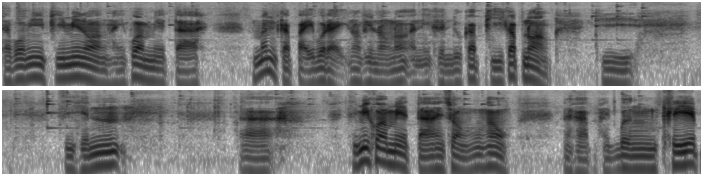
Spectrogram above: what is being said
ถ้าบ่มีพี่มีน้องให้ความเมตตา มันก็ไปบ่ได้เนาะพี่น้องเนาะอันนี้ขึ้นอยู่กับพี่กับน้องที่สิเห็นอ่าที่มีความเมตตาให้ช่องของเฮานะครับ ให้เบิ่งคลิป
